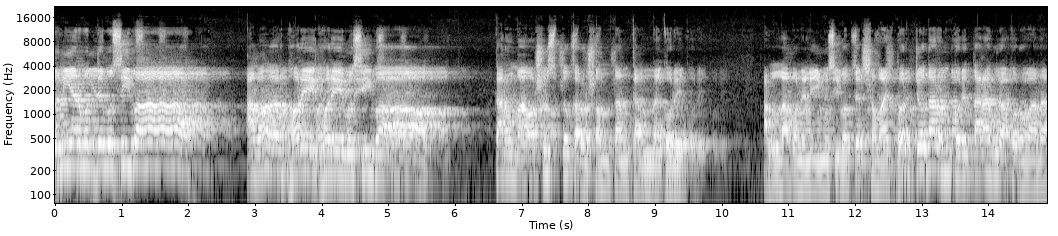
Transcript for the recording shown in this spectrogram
দুনিয়ার মধ্যে মুসিবত, আবার ঘরে ঘরে মুসিবত। কারও মা অসুস্থ, কারও সন্তান কান্না করে। আল্লাহ বলেন, এই মুসিবতের সময় ধৈর্য ধারণ করে তাড়াহুড়া করবা না।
